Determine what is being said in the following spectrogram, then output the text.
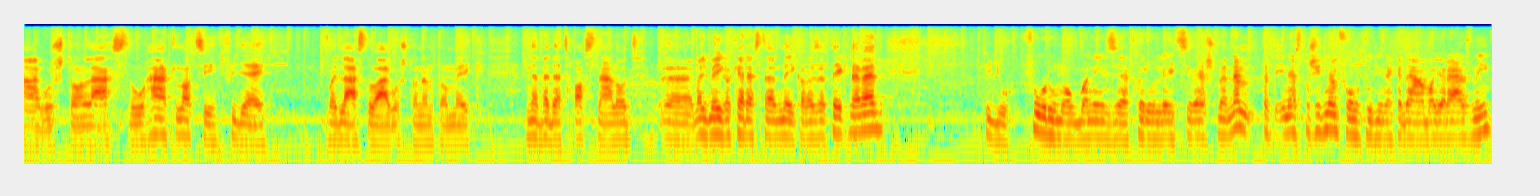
Ágoston László. Hát Laci, figyelj, vagy László Ágoston, nem tudom melyik nevedet használod, vagy melyik a keresztneved, melyik a vezetékneved. Tudjuk, fórumokban nézzél körül, légy szíves, mert nem, tehát én ezt most itt nem fogom tudni neked elmagyarázni,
